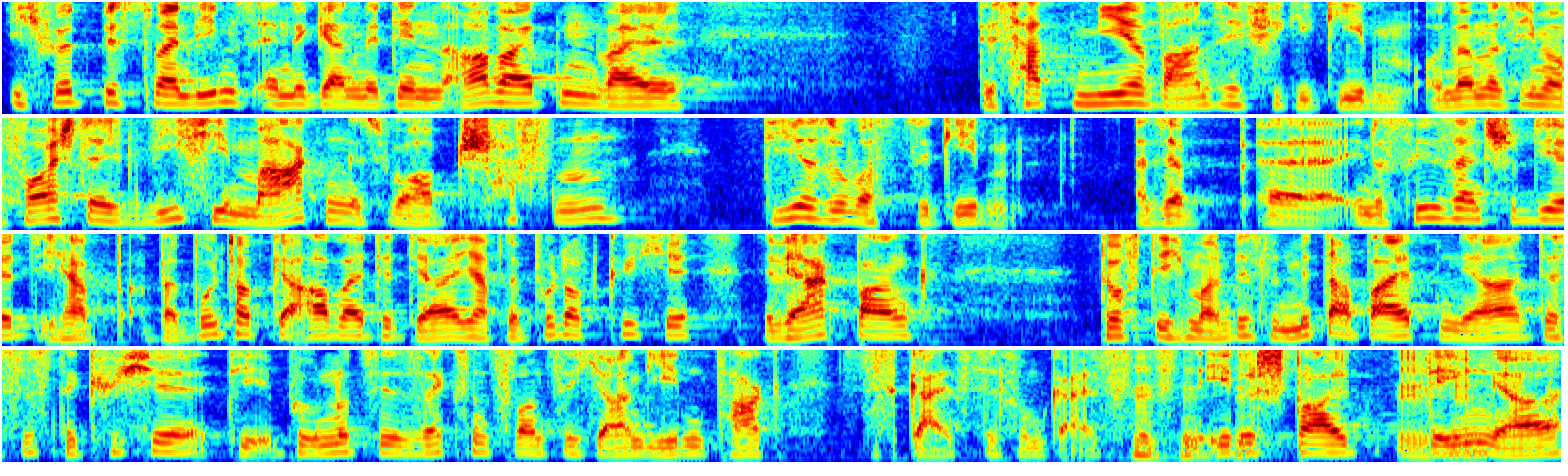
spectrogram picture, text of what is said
ich würde bis zu meinem Lebensende gern mit denen arbeiten, weil das hat mir wahnsinnig viel gegeben. Und wenn man sich mal vorstellt, wie viele Marken es überhaupt schaffen, dir sowas zu geben. Also ich habe äh, Industriedesign studiert, ich habe bei Bulltop gearbeitet, ja, ich habe eine Bulltop-Küche, eine Werkbank, durfte ich mal ein bisschen mitarbeiten, ja. Das ist eine Küche, die benutze ich 26 Jahren jeden Tag, das ist das Geilste vom Geilsten. Das ist ein Edelstahl-Ding, mhm. ja.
